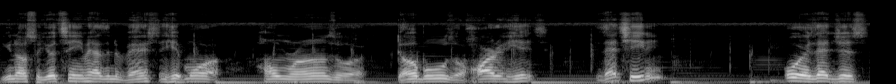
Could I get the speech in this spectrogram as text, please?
you know, so your team has an advantage to hit more home runs or doubles or harder hits. Is that cheating? Or is that just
